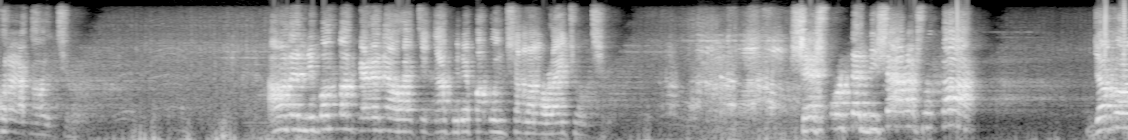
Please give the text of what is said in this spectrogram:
করে রাখা হয়েছিল। আমাদের নিবন্ধন কেড়ে নেওয়া হয়েছে, যা ফিরে পাবো ইনশাল্লাহ লড়াই চলছে। শেষ পর্যায়ে দিশাহারা সরকার যখন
